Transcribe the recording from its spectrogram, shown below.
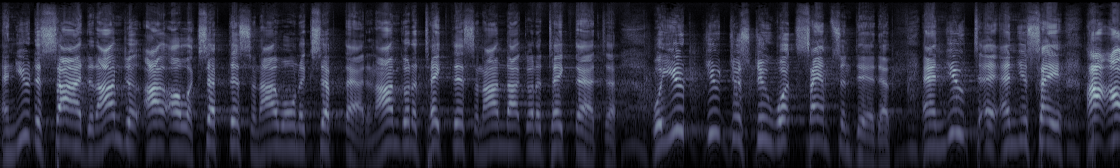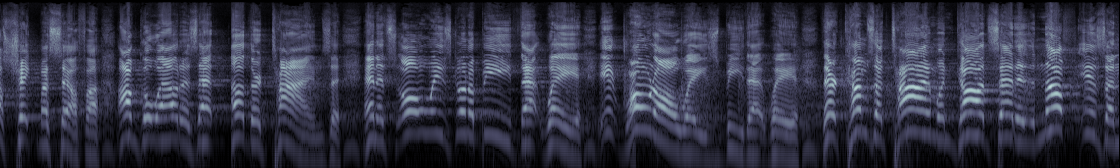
and you decide that I'm just, I'll accept this and I won't accept that and I'm going to take this and I'm not going to take that. Uh, well, you, you just do what Samson did uh, and you, t- and you say, I'll shake myself. Uh, I'll go out as at other times. And it's always going to be that way. It won't always be that way. There comes a time when God said, Enough is enough.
